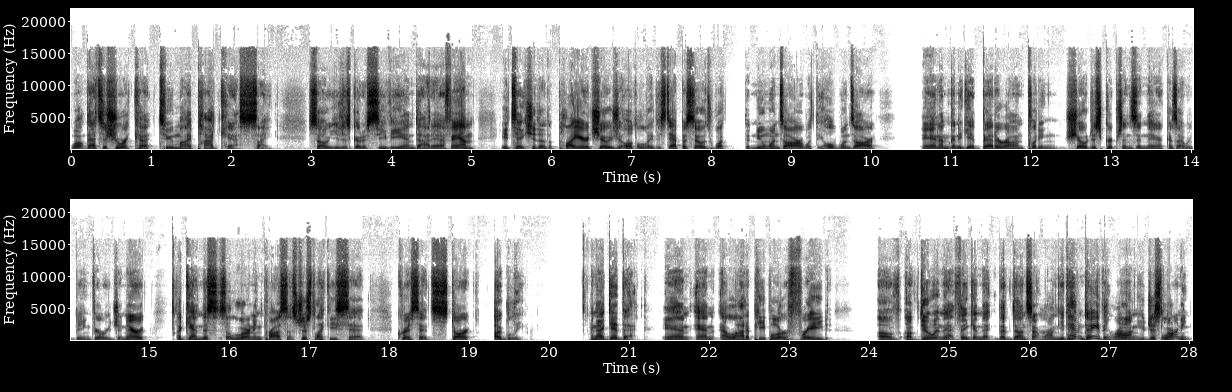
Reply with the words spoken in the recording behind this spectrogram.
Well, that's a shortcut to my podcast site. So you just go to cvn.fm. It takes you to the player. It shows you all the latest episodes, what the new ones are, what the old ones are. And I'm going to get better on putting show descriptions in there because I was being very generic. Again, this is a learning process. Just like he said, Chris said, start ugly. And I did that. And and a lot of people are afraid of of doing that, thinking that they've done something wrong. You haven't done anything wrong. You're just learning.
